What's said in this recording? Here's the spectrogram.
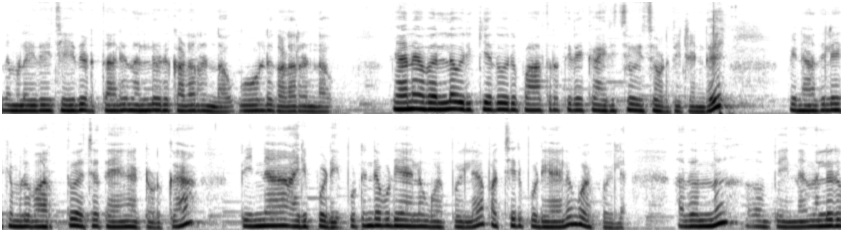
നമ്മളിത് ചെയ്തെടുത്താൽ നല്ലൊരു കളർ ഉണ്ടാവും. ഗോൾഡ് കളർ ഉണ്ടാവും. ഞാൻ വെല്ലം ഒരുക്കിയത് ഒരു പാത്രത്തിലേക്ക് അരിച്ച് വെച്ച് കൊടുത്തിട്ടുണ്ട്. പിന്നെ അതിലേക്ക് നമ്മൾ വറുത്ത് വെച്ച തേങ്ങ ഇട്ട് കൊടുക്കുക. പിന്നെ അരിപ്പൊടി. പുട്ടിന്റെ പൊടിയായാലും കുഴപ്പമില്ല. പച്ചരിപ്പൊടിയായാലും കുഴപ്പമില്ല. അതൊന്ന് പിന്നെ നല്ലൊരു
